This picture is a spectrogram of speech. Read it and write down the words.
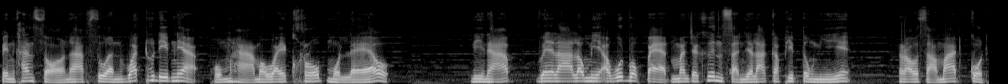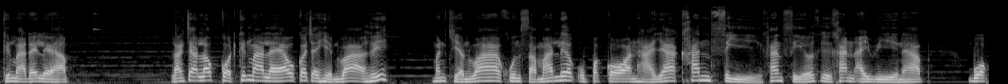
เป็นขั้นสองนะครับ ส่วนวัตถุดิบเนี่ยผมหามาไว้ครบหมดแล้ว นี่นะครับ เวลาเรามีอาวุธบวก8มันจะขึ้นสัญลักษณ์กระพริบตรงนี้ เราสามารถกดขึ้นมาได้เลยครับ หลังจากเรากดขึ้นมาแล้วก็จะเห็นว่าเฮ้ยมันเขียนว่าคุณสามารถเลือกอุปกรณ์หายากขั้น 4 ขั้น 4 ก็คือขั้น IV นะครับ บวก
